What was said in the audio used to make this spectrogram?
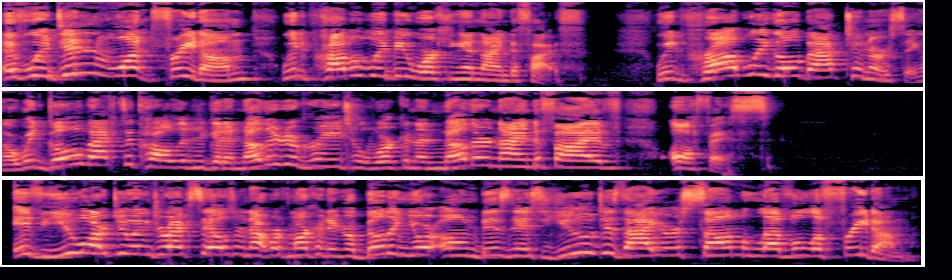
If we didn't want freedom, we'd probably be working a nine to five. We'd probably go back to nursing or we'd go back to college and get another degree to work in another nine to five office. If you are doing direct sales or network marketing or building your own business, you desire some level of freedom.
